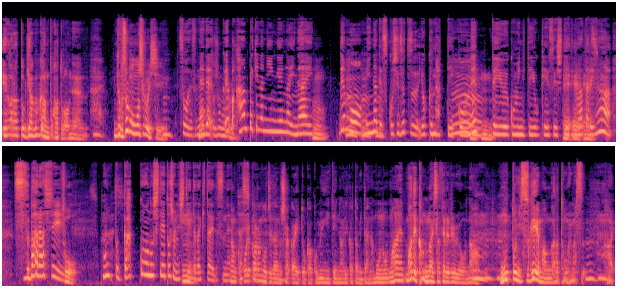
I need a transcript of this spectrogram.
絵柄とギャグ感とかとはね、はい。でもそれも面白いし、そうですね。でやっぱ完璧な人間がいない。んでも、みんなで少しずつ良くなっていこうねっていうコミュニティを形成しているあたりが素晴らしい。そう。本当学校の指定図書にしていただきたいですね。なんかこれからの時代の社会とかコミュニティのあり方みたいなものままで考えさせられるような、本当にすげえ漫画だと思います、はい。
